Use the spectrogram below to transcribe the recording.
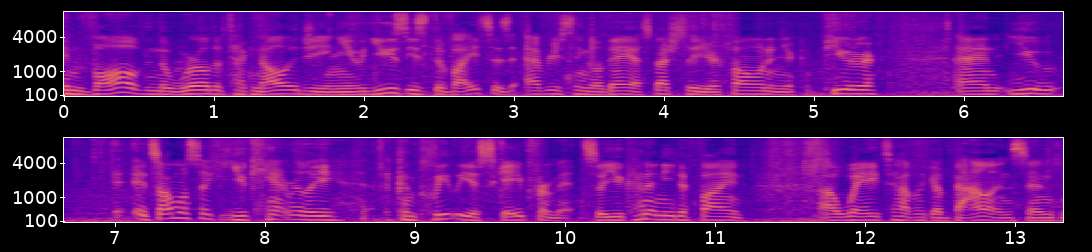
involved in the world of technology and you use these devices every single day, especially your phone and your computer, and you it's almost like you can't really completely escape from it. So you kind of need to find a way to have like a balance. And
